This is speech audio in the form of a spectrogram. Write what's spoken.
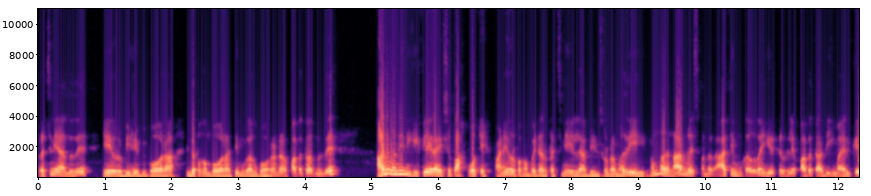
பிரச்சனையா இருந்தது. ஏ ஒரு பிஜேபி போவாரா? இந்த பக்கம் போவாரா? திமுக போவாரான்ற பதட்டம் இருந்தது. அது வந்து இன்னைக்கு கிளியர் ஆயிடுச்சுப்பா. ஓகே பனையூர் பக்கம் போயிட்டாரு பிரச்சனையே இல்லை அப்படின்னு சொல்ற மாதிரி ரொம்ப அதை நார்மலைஸ் பண்றது. அதிமுகவுக்கு தான் இருக்கிறதுலே பதட்டம் அதிகமா இருக்கு.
